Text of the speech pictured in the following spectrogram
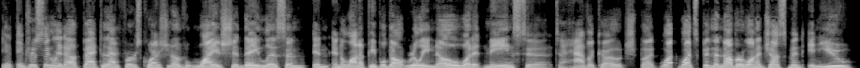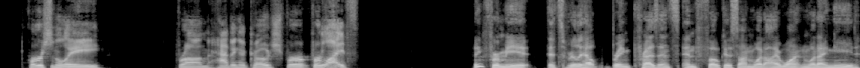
interestingly enough, back to that first question of why should they listen, and and a lot of people don't really know what it means to to have a coach. But what what's been the number one adjustment in you personally from having a coach for for life? I think for me, it's really helped bring presence and focus on what I want and what I need.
